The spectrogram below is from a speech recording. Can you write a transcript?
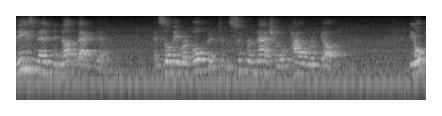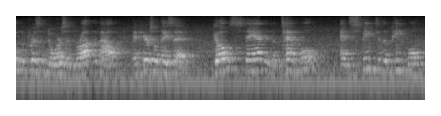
These men did not back down. And so they were open to the supernatural power of God. They opened the prison doors and brought them out. And here's what they said. Go stand in the temple and speak to the people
